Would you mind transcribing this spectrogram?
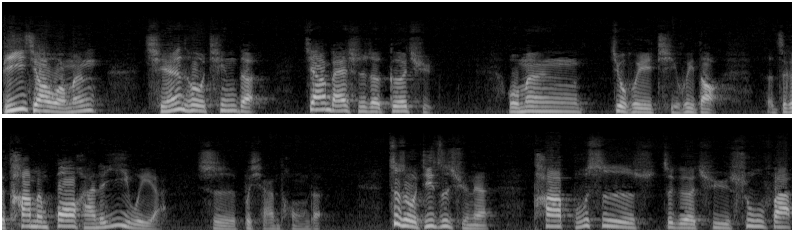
比较我们前头听的姜白石的歌曲，我们就会体会到，这个它们包含的意味啊是不相同的。这首笛子曲呢，它不是这个去抒发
